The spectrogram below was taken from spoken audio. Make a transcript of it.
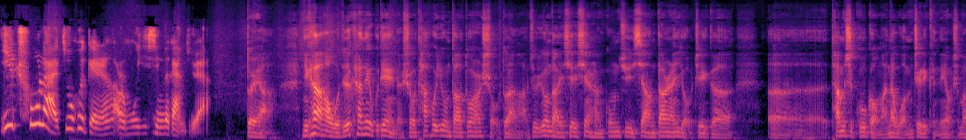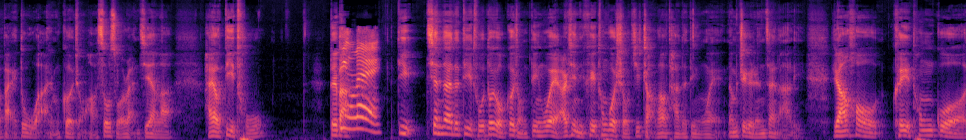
一出来就会给人耳目一新的感觉。对啊，你看哈，我觉得看那部电影的时候，他会用到多少手段啊？就用到一些线上工具，像当然有这个呃，他们是 Google 嘛，那我们这里肯定有什么百度啊，什么各种哈搜索软件了，还有地图。对吧？定位地现在的地图都有各种定位，而且你可以通过手机找到他的定位。那么这个人在哪里？然后可以通过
